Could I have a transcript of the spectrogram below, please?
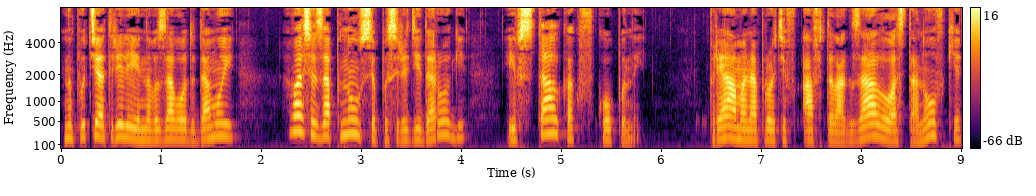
на пути от релейного завода домой — Вася запнулся посреди дороги и встал, как вкопанный. Прямо напротив автовокзала у остановки,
